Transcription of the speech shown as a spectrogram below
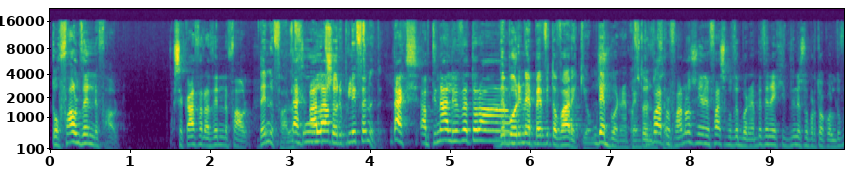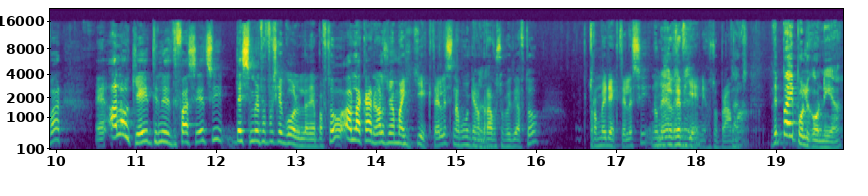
το φάουλ δεν είναι φάουλ. Ξεκάθαρα δεν είναι φάουλ. Δεν είναι φάουλ. Εντάξει, Αφού αλλά- στο replay φαίνεται. Εντάξει, απ' την άλλη, βέβαια τώρα. Δεν μπορεί να επέμβει το VAR εκεί όμως. Δεν μπορεί να επέμβει. Το VAR προφανώς είναι φάση που δεν μπορεί να επέμβει, δεν, έχει, δεν είναι στο πρωτόκολλο του VAR. Ε, αλλά οκ, την είδε τη φάση έτσι. Δεν σημαίνει ότι θα φας και γκολ δηλαδή από αυτό. Αλλά κάνει άλλος μια μαγική εκτέλεση. Να πούμε και ένα Ναι. μπράβο στο παιδί αυτό. Τρομερή εκτέλεση. Νομίζω ναι, δεν ναι. βγαίνει αυτό το πράγμα. Εντάξει. Δεν πάει πολύ γωνία.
